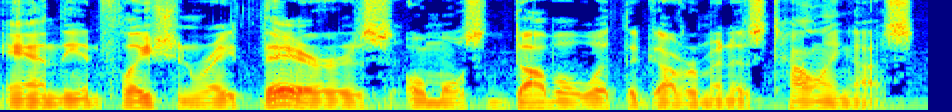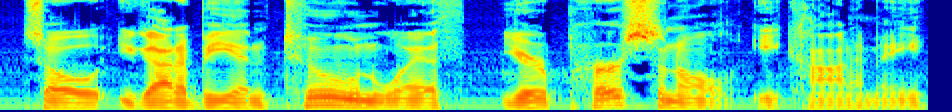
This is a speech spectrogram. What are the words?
And the inflation rate there is almost double what the government is telling us. So you got to be in tune with your personal economy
